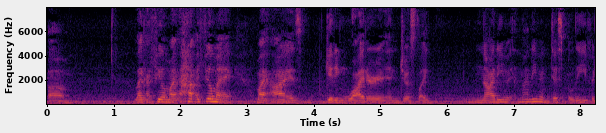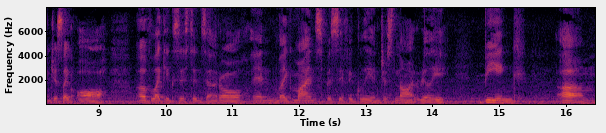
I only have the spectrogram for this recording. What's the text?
um, like I feel my I feel my my eyes getting wider and just like not even not even disbelief and just like awe of like existence at all and like mine specifically and just not really being um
